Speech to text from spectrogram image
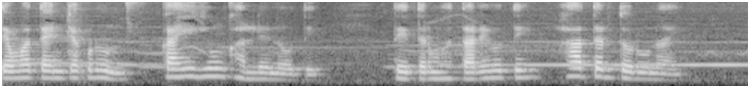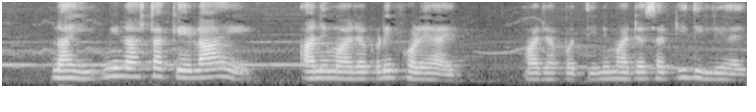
तेव्हा त्यांच्याकडून काही घेऊन खाल्ले नव्हते. ते तर म्हातारे होते हा तर तरुण आहे. नाही मी नाश्ता केला आहे आणि माझ्याकडे फळे आहेत. माझ्या पतीने माझ्यासाठी दिली आहेत.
